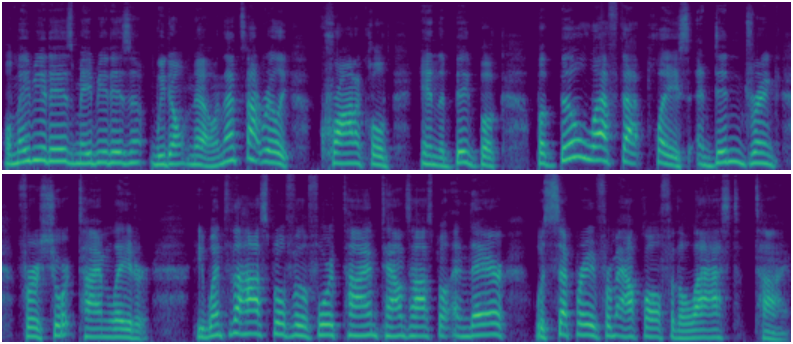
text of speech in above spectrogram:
Well, maybe it is, maybe it isn't. We don't know, and that's not really chronicled in the big book. But Bill left that place and didn't drink for a short time later. He went to the hospital for the fourth time, Towns Hospital, and there was separated from alcohol for the last time.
